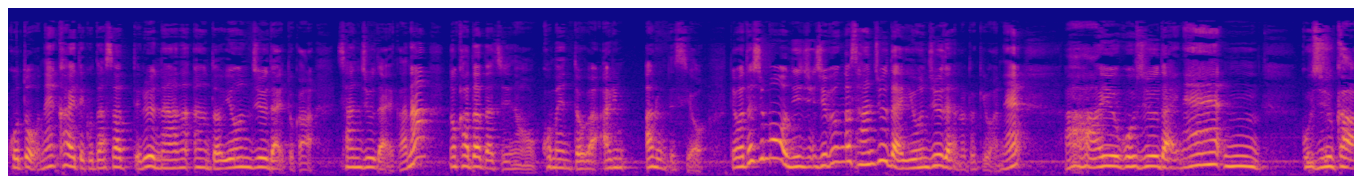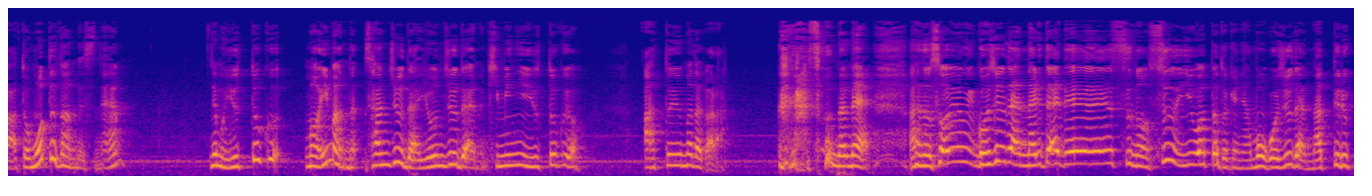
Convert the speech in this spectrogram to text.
ことをね、書いてくださってる、な、んと40代とか30代かなの方たちのコメントがあり、あるんですよ。で、私も自分が30代、40代の時はね、ああいう50代ね、うん、50かと思ってたんですね。でも言っとく。まあ今30代、40代の君に言っとくよ。あっという間だから。だからそんなね、あの、そういう50代になりたいですの、すぐ言い終わった時にはもう50代になってる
